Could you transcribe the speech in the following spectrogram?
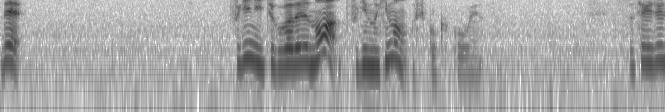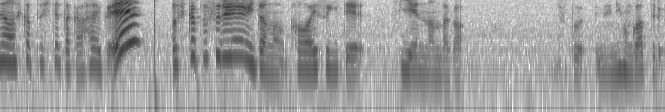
で次にいちごが出るのは次の日の四国公演。私が一緒に推し活してたから早くえっ推し活する夢見たの可愛すぎてピエンなんだが。ちょっと、ね、日本語合ってる。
